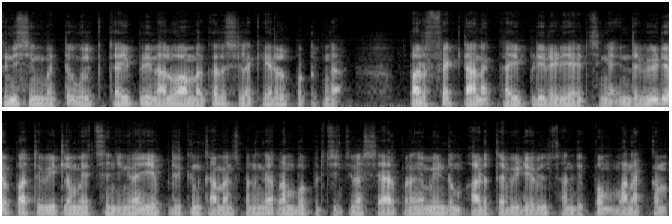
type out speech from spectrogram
ஃபினிஷிங் பண்ணிட்டு உங்களுக்கு கைப்பிடி நழுவாமல் இருக்கிறது சில கீரல் போட்டுக்குங்க. பர்ஃபெக்டான கைப்பிடி ரெடி ஆகிடுச்சிங்க இந்த வீடியோ பார்த்து வீட்டில் முயற்சி செஞ்சிங்கன்னா எப்படி இருக்குன்னு கமெண்ட்ஸ் பண்ணுங்கள் ரொம்ப பிடிச்சிச்சின்னா ஷேர் பண்ணுங்கள் மீண்டும் அடுத்த வீடியோவில் சந்திப்போம். வணக்கம்.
